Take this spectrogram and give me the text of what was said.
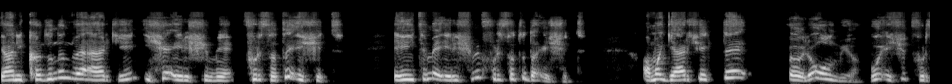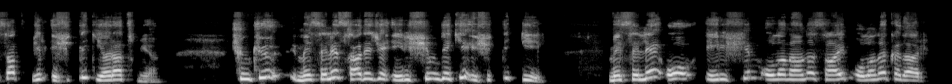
Yani kadının ve erkeğin işe erişimi fırsatı eşit. Eğitime erişimi fırsatı da eşit. Ama gerçekte öyle olmuyor. Bu eşit fırsat bir eşitlik yaratmıyor. Çünkü mesele sadece erişimdeki eşitlik değil. Mesele o erişim olanağına sahip olana kadar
